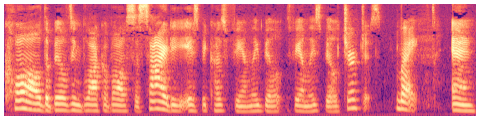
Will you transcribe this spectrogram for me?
called the building block of all society is because family build families build churches. Right. And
